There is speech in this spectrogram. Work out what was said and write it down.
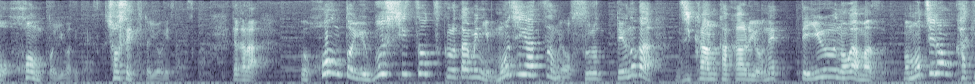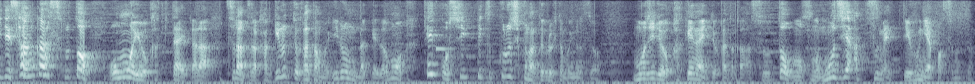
を本というわけじゃないですか。書籍というわけじゃないですか。だから、本という物質を作るために文字集めをするっていうのが時間かかるよねっていうのがまず、まあ、もちろん書き手さんからすると思いを書きたいからつらつら書けるっていう方もいるんだけども結構執筆苦しくなってくる人もいるんですよ。文字量書けないっていう方からするともうその文字集めっていうふうにやっぱするんですよ。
